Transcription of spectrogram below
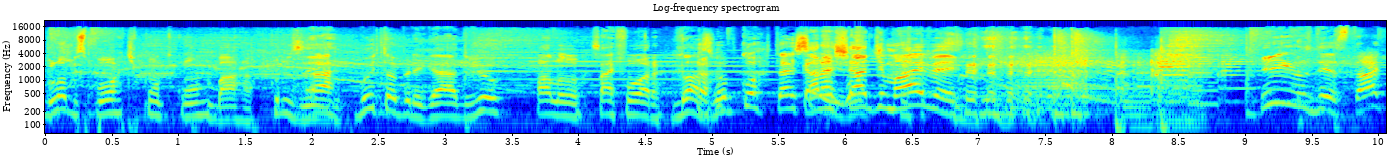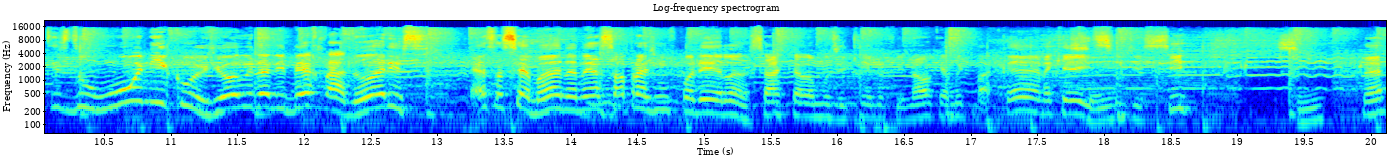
globesport.com barra Cruzeiro. Ah, muito obrigado, viu? Falou, sai fora. Nós vamos cortar isso Cara aí. chato né? demais, velho. E os destaques do único jogo da Libertadores essa semana, né? Só pra gente poder lançar aquela musiquinha no final que é muito bacana, aquele Sim. de si, Sim, né?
